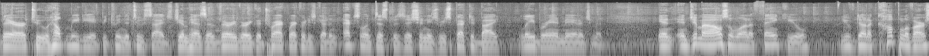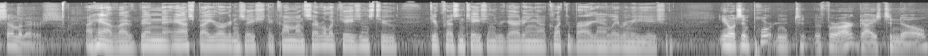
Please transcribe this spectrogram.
there to help mediate between the two sides. Jim has a very, very good track record. He's got an excellent disposition. He's respected by labor and management. And, and Jim, I also want to thank you. You've done a couple of our seminars. I have. I've been asked by your organization to come on several occasions to give presentations regarding uh, collective bargaining and labor mediation. You know, it's important for our guys to know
